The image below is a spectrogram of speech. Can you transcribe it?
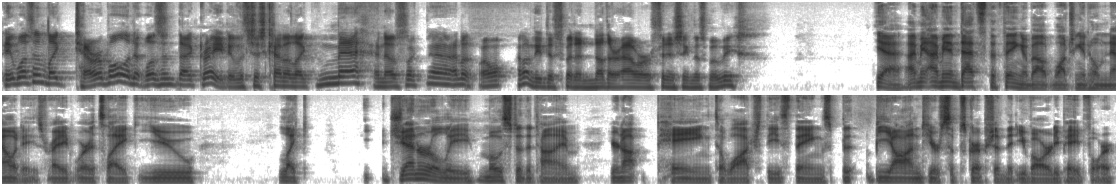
it wasn't like terrible, and it wasn't that great. It was just kind of like meh, and I was like, nah, I don't, I don't- need to spend another hour finishing this movie. yeah, I mean, I mean that's the thing about watching at home nowadays, right? Where it's like you, like, generally most of the time you're not paying to watch these things b- beyond your subscription that you've already paid for.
